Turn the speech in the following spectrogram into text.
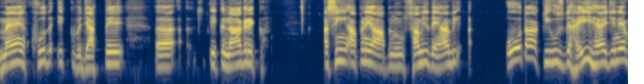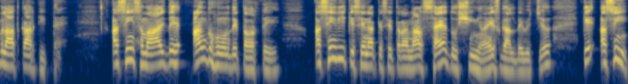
ਮੈਂ ਖੁਦ ਇੱਕ ਵਜਾਤੇ ਇੱਕ ਨਾਗਰਿਕ, ਅਸੀਂ ਆਪਣੇ ਆਪ ਨੂੰ ਸਮਝਦੇ ਹਾਂ ਵੀ ਉਹ ਤਾਂ ਅਕਿਊਜ਼ਡ ਹੈ ਹੀ ਹੈ ਜਿਨੇ ਬਲਾਤਕਾਰ ਕੀਤਾ ਹੈ। ਅਸੀਂ ਸਮਾਜ ਦੇ ਅੰਗ ਹੋਣ ਦੇ ਤੌਰ ਤੇ ਅਸੀਂ ਵੀ ਕਿਸੇ ਨਾ ਕਿਸੇ ਤਰ੍ਹਾਂ ਨਾਲ ਸਹਿ ਦੋਸ਼ੀ ਹਾਂ ਇਸ ਗੱਲ ਦੇ ਵਿੱਚ ਕਿ ਅਸੀਂ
